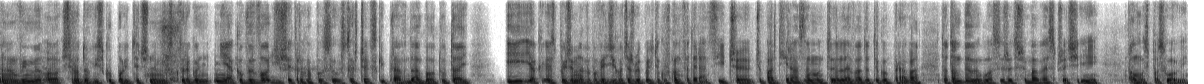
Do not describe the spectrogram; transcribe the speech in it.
Mówimy o środowisku politycznym, z którego niejako wywodzi się trochę poseł Starczewski, prawda? Bo tutaj i jak spojrzymy na wypowiedzi chociażby polityków Konfederacji czy, czy partii Razem, od lewa do tego prawa, to tam były głosy, że trzeba wesprzeć i pomóc posłowi.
